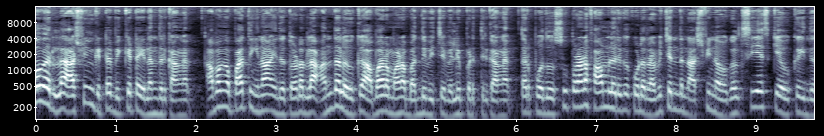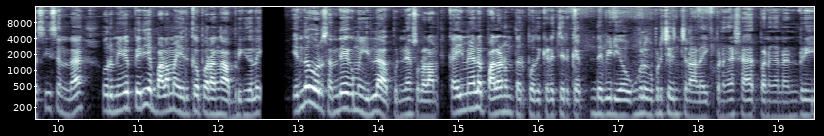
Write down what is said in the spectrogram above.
ஓவரில் அஸ்வின் கிட்ட விக்கெட்டை இழந்திருக்காங்க. அவங்க பார்த்தீங்கன்னா இந்த தொடரில் அந்தளவுக்கு அபாரமான பந்து வீச்சை வெளிப்படுத்தியிருக்காங்க. தற்போது சூப்பரான ஃபார்மில் இருக்கக்கூட ரவிச்சந்திரன் அஸ்வின் அவர்கள் சிஎஸ்கேவுக்கு இந்த சீசனில் ஒரு மிகப்பெரிய பலமாக இருக்க போகிறாங்க அப்படிங்கிறதுல எந்த ஒரு சந்தேகமும் இல்லை அப்படின்னே சொல்லலாம். கை மேலே பலனும் தற்போது கிடைச்சிருக்கு. இந்த வீடியோ உங்களுக்கு பிடிச்சிருந்துச்சுன்னா லைக் பண்ணுங்கள் ஷேர் பண்ணுங்கள் நன்றி.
